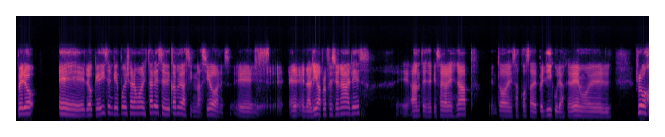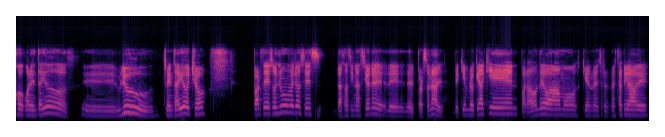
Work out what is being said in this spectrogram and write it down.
Pero eh, lo que dicen que puede llegar a molestar es el cambio de asignaciones. Eh, en, en las ligas profesionales, antes de que salga el snap, en todas esas cosas de películas que vemos, el rojo 42, eh, blue 38, parte de esos números es las asignaciones de- del personal, de quién bloquea a quién, para dónde vamos, quién es nuestra, nuestra clave.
